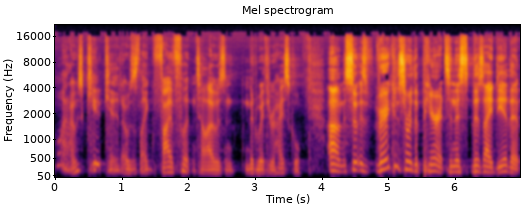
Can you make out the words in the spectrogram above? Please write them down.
what? I was a cute kid. I was like five foot until I was in midway through high school. Um, so it's very concerned with appearance and this this idea that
